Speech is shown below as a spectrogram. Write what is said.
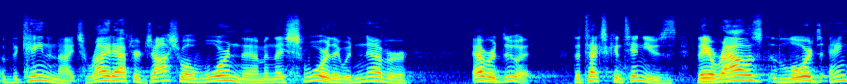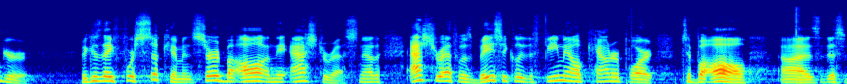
of the Canaanites right after Joshua warned them and they swore they would never, ever do it. The text continues They aroused the Lord's anger because they forsook him and served Baal and the Ashtoreth. Now, the Ashtoreth was basically the female counterpart to Baal. Uh, this,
